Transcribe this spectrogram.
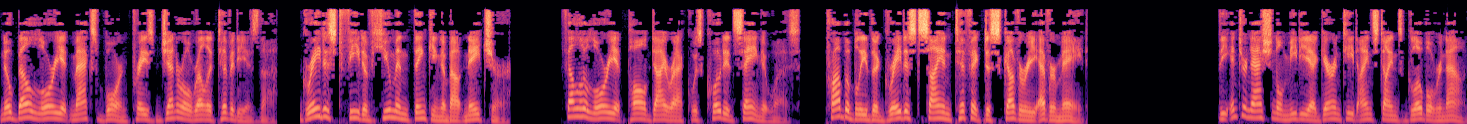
Nobel laureate Max Born praised general relativity as the greatest feat of human thinking about nature. Fellow laureate Paul Dirac was quoted saying it was, probably the greatest scientific discovery ever made. The international media guaranteed Einstein's global renown.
